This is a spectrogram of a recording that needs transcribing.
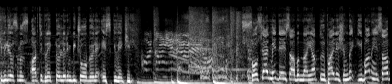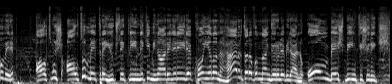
ki biliyorsunuz artık rektörlerin birçoğu böyle eski vekil. Sosyal medya hesabından yaptığı paylaşımda IBAN hesabı verip 66 metre yüksekliğindeki minareleriyle Konya'nın her tarafından görülebilen 15 bin kişilik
